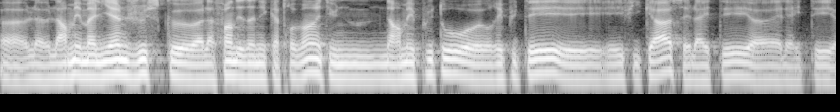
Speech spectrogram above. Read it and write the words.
l'armée malienne, jusqu'à la fin des années 80, était une, armée plutôt euh, réputée et, efficace. Elle a été, euh, elle a été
